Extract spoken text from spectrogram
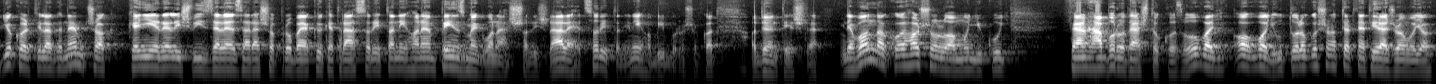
gyakorlatilag nem csak kenyérrel és vízzel elzárással próbálják őket rászorítani, hanem pénzmegvonással is rá lehet szorítani néha bíborosokat a döntésre. De vannak hasonlóan mondjuk úgy felháborodást okozó, vagy, vagy utólagosan a történetírásban, vagy a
